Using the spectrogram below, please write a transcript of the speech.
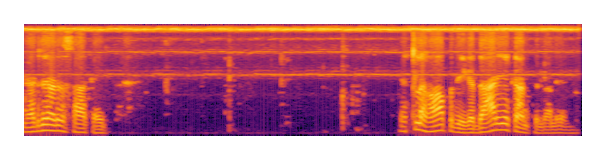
ನಡೆದು ನಡೆದು ಸಾಕಾಯ್ತು. ಎತ್ತಲ ಹಾಪದ ಈಗ ದಾರಿಯೇ ಕಾಣ್ತಿಲ್ಲ ಅಲೆಯನ್ನು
